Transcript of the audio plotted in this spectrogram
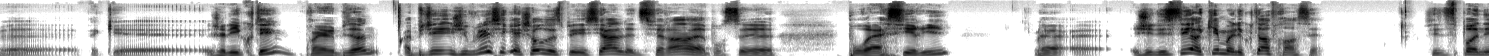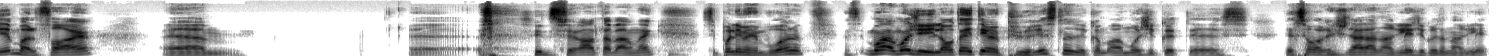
euh, fait que je l'ai écouté, premier épisode. Ah, puis j'ai voulu essayer quelque chose de spécial, de différent pour, ce, pour la série. J'ai décidé, ok, moi l'écouter en français. C'est disponible, on va le faire. Euh, c'est différent en tabarnak. C'est pas les mêmes voix. Là. Moi, moi j'ai longtemps été un puriste là, de comme ah, moi j'écoute euh, version originale en anglais, j'écoute en anglais.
